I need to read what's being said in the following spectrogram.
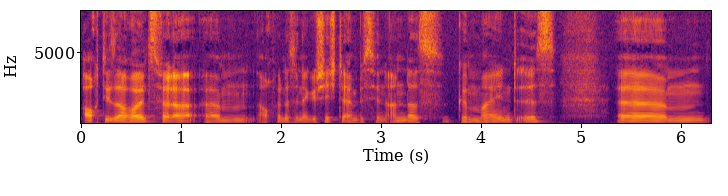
auch dieser Holzfäller, ähm, auch wenn das in der Geschichte ein bisschen anders gemeint ist, ähm,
